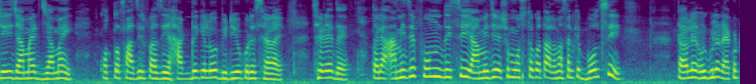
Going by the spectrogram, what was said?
যেই জামাইয়ের জামাই কত ফাজির ফাজি হাঁকতে গেলেও ভিডিও করে ছেড়ায়, ছেড়ে দেয়। তাহলে আমি যে ফোন দিছি, আমি যে সমস্ত কথা আলম হাসানকে বলছি, তাহলে ওইগুলো রেকর্ড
